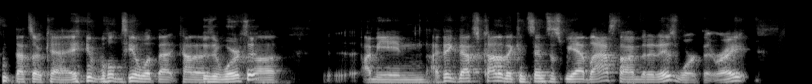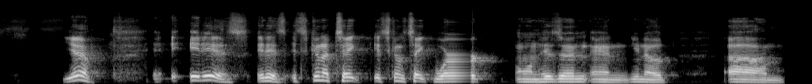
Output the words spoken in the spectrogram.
that's okay. we'll deal with that kind of. Is it worth it? Uh, I mean, I think that's kind of the consensus we had last time that it is worth it, right? Yeah, it, it is. It is. It's gonna take. It's gonna take work on his end, and you know, um,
